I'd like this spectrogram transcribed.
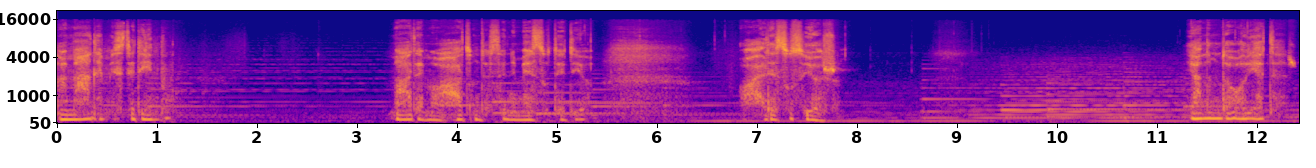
Ama madem istediğin bu. Madem o hatun da seni mesut ediyor. O halde susuyorum. Yanımda ol yeter.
